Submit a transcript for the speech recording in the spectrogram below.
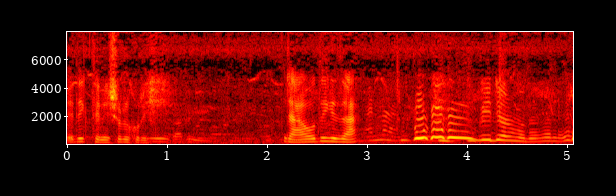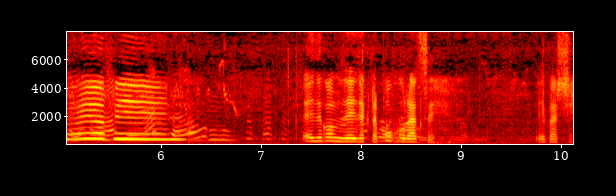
এদিক থেকে শুরু করি যা ওদিকে যা ভিডিওর মধ্যে এই যে কম যে এই যে একটা পুকুর আছে এই পাশে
